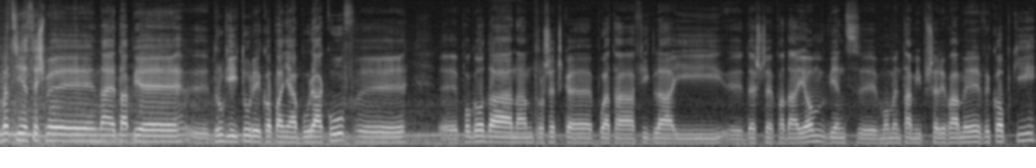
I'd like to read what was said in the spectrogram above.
Obecnie jesteśmy na etapie y, drugiej tury kopania buraków. Y, y, Pogoda nam troszeczkę płata figla i deszcze padają, więc momentami przerywamy wykopki,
